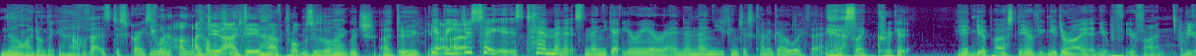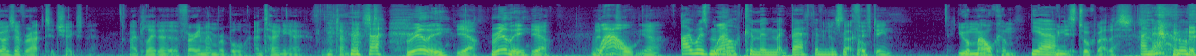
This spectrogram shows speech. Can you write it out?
No, I don't think I have. Oh, that is disgraceful. You were an I do. I do have problems with the language. I do. yeah, but you I- just take it's ten minutes and then you get your ear in and then you can just kind of go with it. Yeah, it's like cricket. If you can get past, you know, if you can get your eye in, you're you're fine. have you guys ever acted Shakespeare? I played a, a very memorable Antonio from The Tempest. Really? yeah, Really? yeah. I Wow. Yeah, I was When? Malcolm in Macbeth the I was about musical. 15. You were Malcolm. Yeah, We need to talk about this. I know.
